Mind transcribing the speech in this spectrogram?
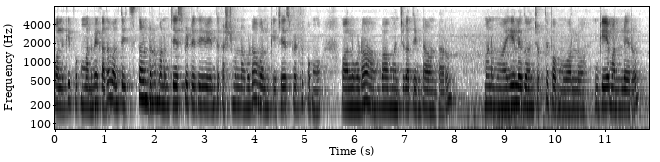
వాళ్ళకి పాపం మనమే కదా. వాళ్ళు తెచ్చుతూ ఉంటారు. మనం చేసి పెట్టేది ఎంత కష్టం ఉన్నా కూడా వాళ్ళకి చేసి పెడితే పాపం వాళ్ళు కూడా బాగా మంచిగా తింటూ ఉంటారు. మనం అయ్యలేదు అని చెప్తే పాపం వాళ్ళు ఇంకేం అనలేరు.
